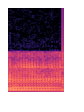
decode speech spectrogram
you.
